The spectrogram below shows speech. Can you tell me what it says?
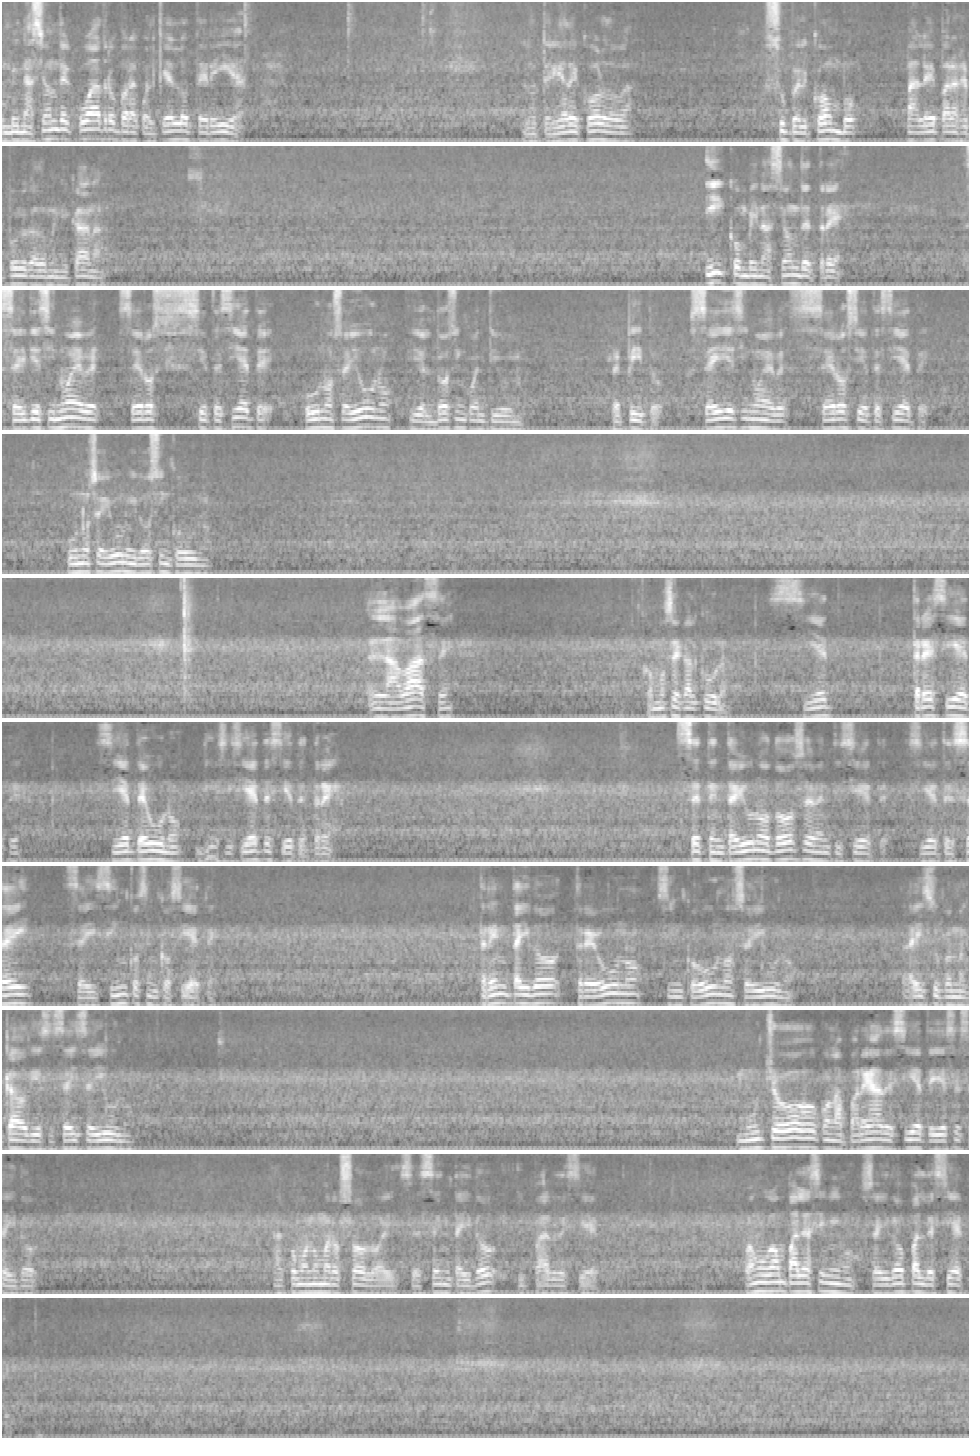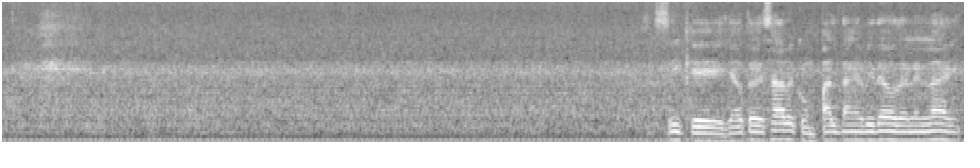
Combinación de cuatro para cualquier lotería. Lotería de Córdoba. Super Combo. Palé para República Dominicana. Y combinación de 3. 619, 077, 161 y el 251. Repito, 619, 077, 161 y 251. La base, ¿cómo se calcula? 7, 37, 71, 17, 73. 71, 12, 27, 76, 6557 32 31 51 61 ahí supermercado 1661 mucho ojo con la pareja de 7 y ese 62 está como número solo ahí 62 y par de 7 pueden jugar un par de así mismo 62 par de 7 Así que ya ustedes saben, compartan el video, denle like.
